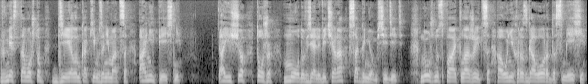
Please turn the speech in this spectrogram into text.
Вместо того, чтобы делом каким заниматься, а не песни. А еще тоже моду взяли вечера с огнем сидеть. Нужно спать ложиться, а у них разговоры да смехи.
